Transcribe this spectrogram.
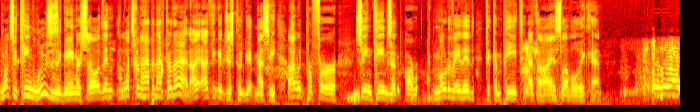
once a team loses a game or so, then what's going to happen after that? I, I think it just could get messy. I would prefer seeing teams that are motivated to compete at the highest level they can. So there are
